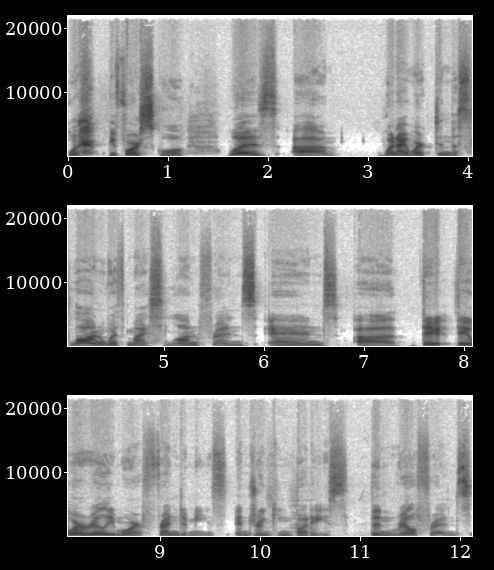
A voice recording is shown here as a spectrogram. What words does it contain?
before school was um, when I worked in the salon with my salon friends, and uh, they they were really more frenemies and drinking buddies than real friends.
